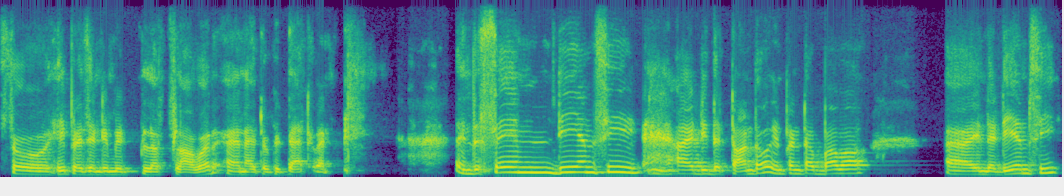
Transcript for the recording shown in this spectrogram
So he presented me with flower and I took it that one. In the same DMC, I did the Tandav in front of Baba. Uh, in the DMC,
